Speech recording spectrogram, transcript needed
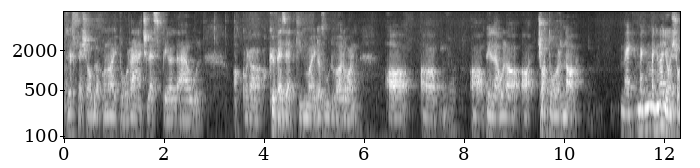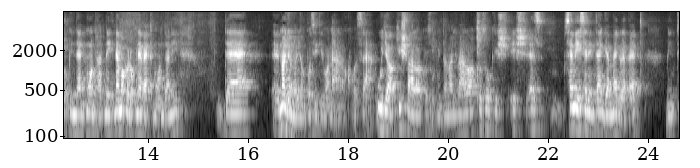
az összes ablakon ajtó rács lesz például, akkor a, a kövezet kint majd az udvaron, a, a, a, például a, a csatorna, meg, meg, meg nagyon sok mindent mondhatnék, nem akarok nevet mondani, de nagyon-nagyon pozitívan állnak hozzá. Úgy a kisvállalkozók, mint a nagyvállalkozók is, és ez személy szerint engem meglepett, mint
